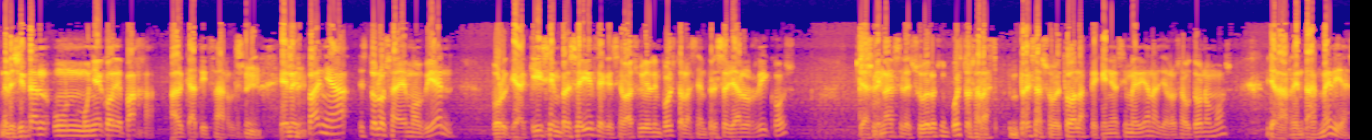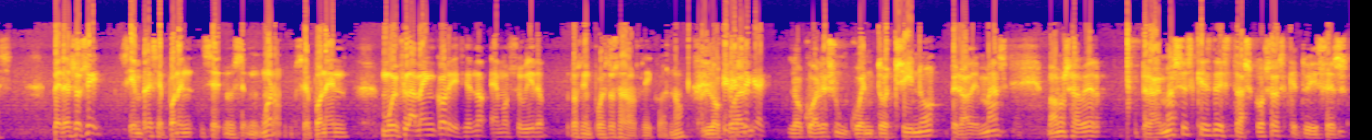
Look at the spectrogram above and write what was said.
Necesitan un muñeco de paja al que atizarle. Sí, en sí. España esto lo sabemos bien, porque aquí siempre se dice que se va a subir el impuesto a las empresas y a los ricos, y al Sí. final se les sube los impuestos a las empresas, sobre todo a las pequeñas y medianas y a los autónomos y a las rentas medias. Pero eso sí, siempre se ponen, se- bueno, se ponen muy flamencos diciendo hemos subido los impuestos a los ricos, ¿no? lo Fíjese cual, que- lo cual es un cuento chino, pero además, vamos a ver, pero además es que es de estas cosas que tú dices,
